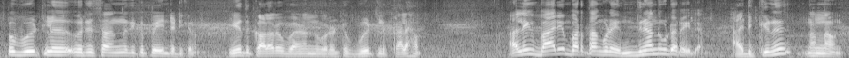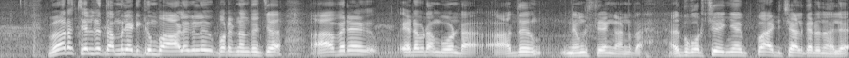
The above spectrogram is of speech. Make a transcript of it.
ഇപ്പോൾ വീട്ടിൽ ഒരു സംഗതിക്ക് പെയിന്റ് അടിക്കണം. ഏത് കളർ വേണമെന്ന് പറഞ്ഞിട്ട് വീട്ടിൽ കലഹം. അല്ലെങ്കിൽ ഭാര്യയും ഭർത്താവും കൂടെ എന്തിനാണെന്ന് കൂടെ അറിയില്ല. അടിക്കണ് നന്നാവണം. വേറെ ചിലർ തമ്മിലടിക്കുമ്പോൾ ആളുകൾ പറയുന്നത് എന്താ വെച്ചാൽ അവരെ ഇടപെടാൻ പോകണ്ട. അത് നമ്മൾ സ്ഥിരം കാണുന്നതാണ് അതിപ്പോൾ കുറച്ച് കഴിഞ്ഞാൽ ഇപ്പോൾ അടിച്ച ആൾക്കാരൊന്നും അല്ല.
